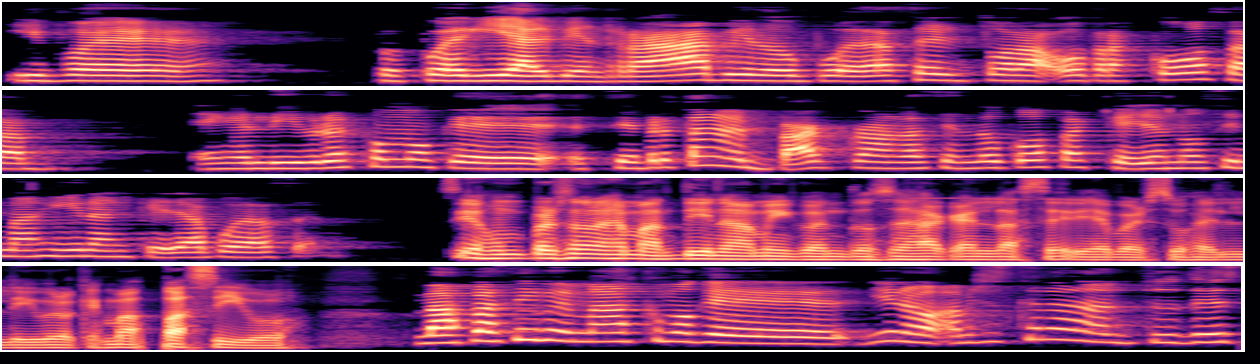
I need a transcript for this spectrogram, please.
y pues, pues puede guiar bien rápido, puede hacer todas las otras cosas. En el libro es como que siempre está en el background haciendo cosas que ellos no se imaginan que ella puede hacer. Sí, es un personaje más dinámico entonces acá en la serie versus el libro que es más pasivo. Más pasivo y más como que, you know, I'm just gonna do this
